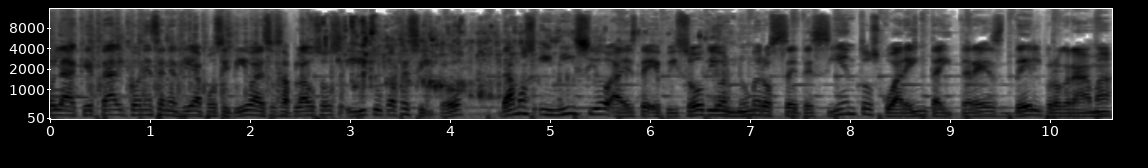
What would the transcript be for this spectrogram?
Hola, ¿qué tal con esa energía positiva, esos aplausos y tu cafecito? Damos inicio a este episodio número 743 del programa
